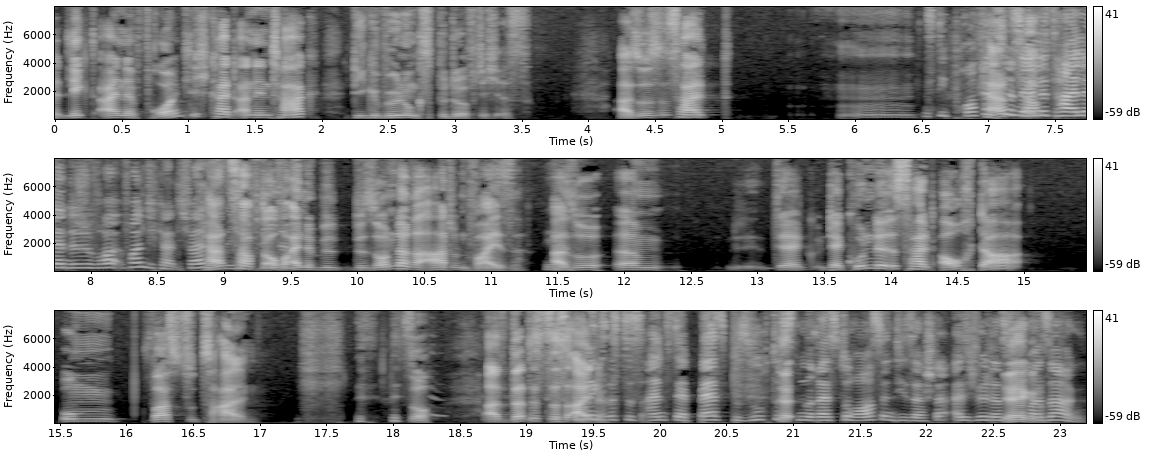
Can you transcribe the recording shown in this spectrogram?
legt eine Freundlichkeit an den Tag, die gewöhnungsbedürftig ist. Also es ist halt das ist die professionelle thailändische Fre- Freundlichkeit. Ich weiß herzhaft nicht. auf eine be besondere Art und Weise. Ja. Also ähm, der, der Kunde ist halt auch da, um was zu zahlen. So, also das ist das Übrigens eine. ist das eins der bestbesuchtesten Restaurants in dieser Stadt. Also ich will das Ja, nur genau. mal sagen.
